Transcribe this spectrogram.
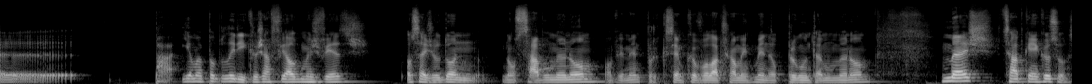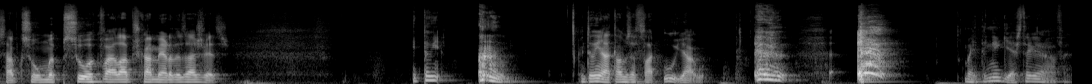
Uh, pá, e é uma papelaria que eu já fui algumas vezes. Ou seja, o dono não sabe o meu nome, obviamente, porque sempre que eu vou lá buscar uma encomenda ele pergunta-me o meu nome. Mas sabe quem é que eu sou. Sabe que sou uma pessoa que vai lá buscar merdas às vezes. Então, então já, estamos a falar. Ui, água. Bem, tenho aqui esta garrafa.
